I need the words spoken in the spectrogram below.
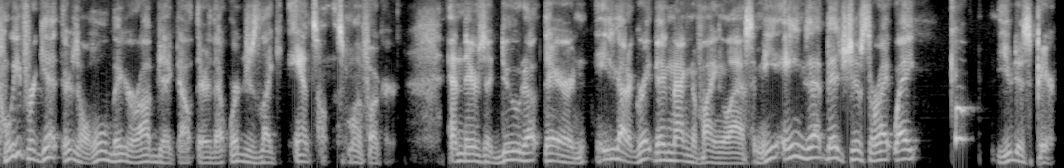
we forget there's a whole bigger object out there that we're just like ants on this motherfucker. And there's a dude up there and he's got a great big magnifying glass and he aims that bitch just the right way, you disappear.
